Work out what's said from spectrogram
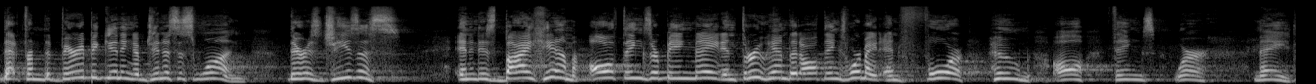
That from the very beginning of Genesis 1, there is Jesus. And it is by him all things are being made, and through him that all things were made, and for whom all things were made.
